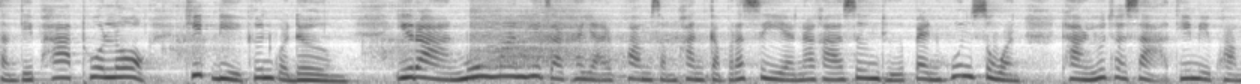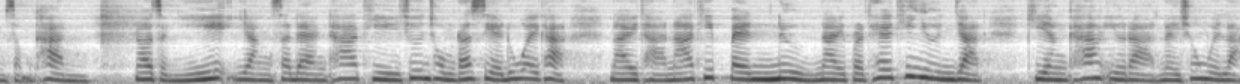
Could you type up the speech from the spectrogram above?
สันติภาพทั่วโลกที่ดีขึ้นกว่าเดิม อิหร่านมุ่งมั่นที่จะขยายความสัมพันธ์กับรัสเซียนะคะ ซึ่งถือเป็นหุ้นส่วนทางยุทธศาสตร์ที่มีความสำคัญ นอกจากนี้ยังแสดงท่าทีชื่นชมรัสเซียด้วยค่ะ ในฐานะที่เป็นหนึ่งึ่งในประเทศที่ยืนหยัดเคียงข้างอิหร่านในช่วงเวลา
